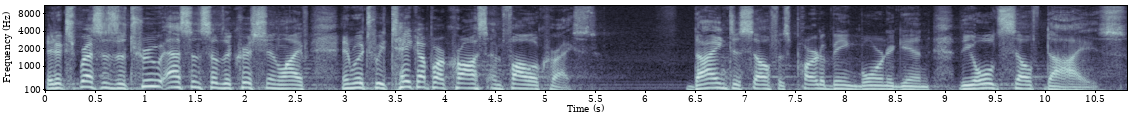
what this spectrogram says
It expresses the true essence of the Christian life in which we take up our cross and follow Christ. Dying to self is part of being born again. The old self dies,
